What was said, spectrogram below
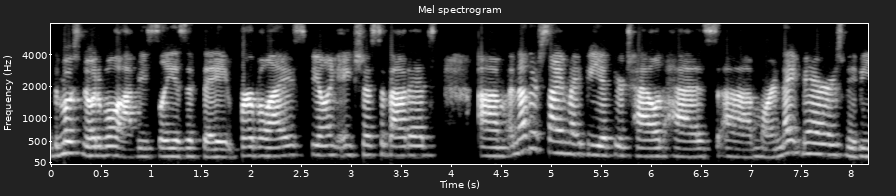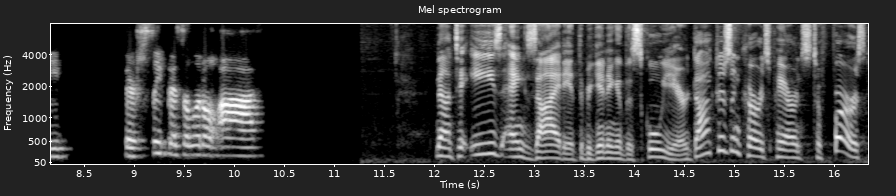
the most notable, obviously, is if they verbalize feeling anxious about it. Um, another sign might be if your child has uh, more nightmares, maybe their sleep is a little off, now, to ease anxiety at the beginning of the school year, doctors encourage parents to first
